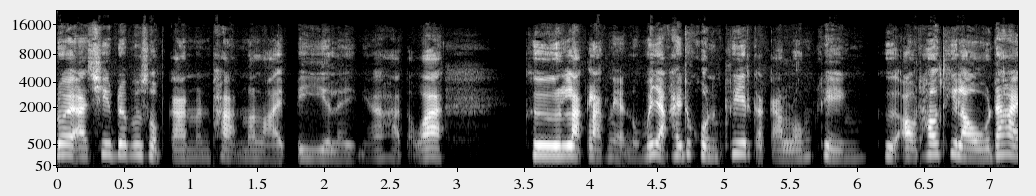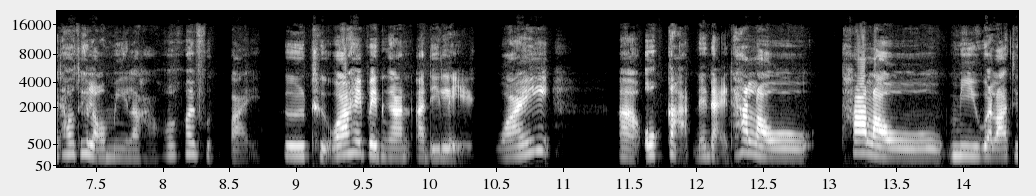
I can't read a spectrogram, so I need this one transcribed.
ด้วยอาชีพด้วยประสบการณ์มันผ่านมาหลายปีอะไรอย่างเงี้ยค่ะ แต่ว่า คือหลักๆเนี่ยหนูไม่อยากให้ทุกคนเครียดกับการร้องเพลง คือเอาเท่าที่เราได้เท่าที่เรามีละค่ะค่อยๆฝึกไป คือถือว่าให้เป็นงานอดิเรกไว้อ่าโอกาสไหนๆถ้าเราถ้าเรามีเวลาจ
